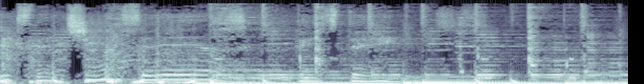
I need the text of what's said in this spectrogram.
we're chances these the rain.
